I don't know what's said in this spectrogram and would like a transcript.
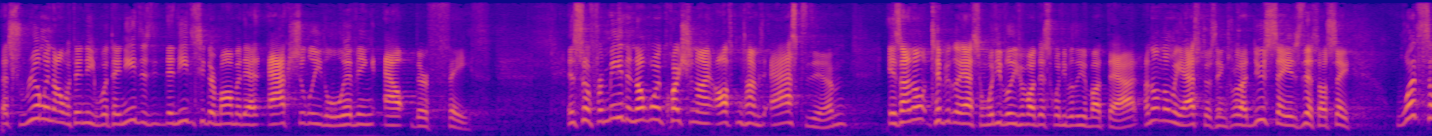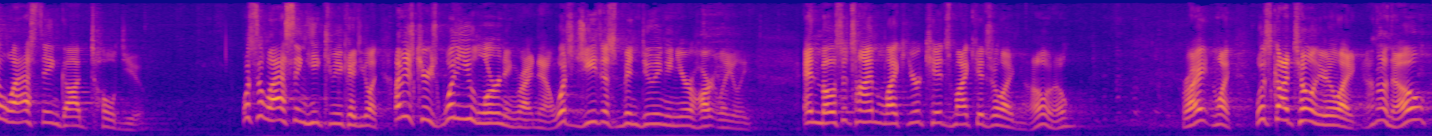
That's really not what they need. What they need is they need to see their mom and dad actually living out their faith. And so for me, the number one question I oftentimes ask them is I don't typically ask them, what do you believe about this? What do you believe about that? I don't normally ask those things. What I do say is this I'll say, what's the last thing God told you? What's the last thing he communicated to you? Like, I'm just curious, what are you learning right now? What's Jesus been doing in your heart lately? And most of the time, like your kids, my kids are like, I don't know. Right? I'm like, what's God telling you? You're like, I don't know.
